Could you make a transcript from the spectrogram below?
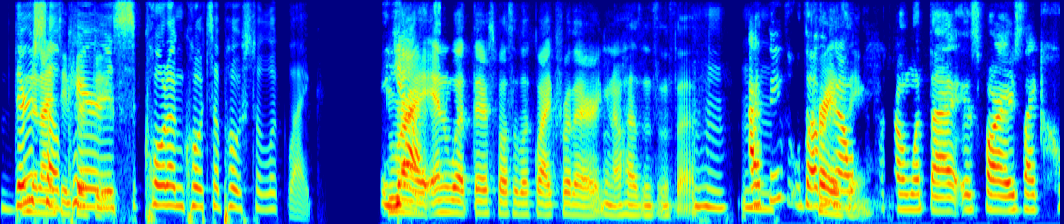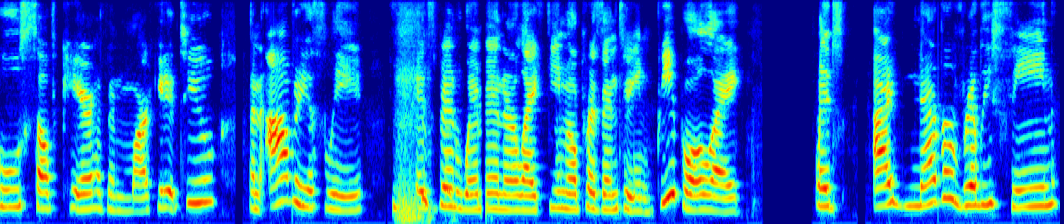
their the self care is quote unquote supposed to look like. Yes. Right, and what they're supposed to look like for their, you know, husbands and stuff. Mm-hmm, mm-hmm. I think the other Crazy. thing I want with that, as far as like who self care has been marketed to, and obviously it's been women or like female presenting people. Like it's I've never really seen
